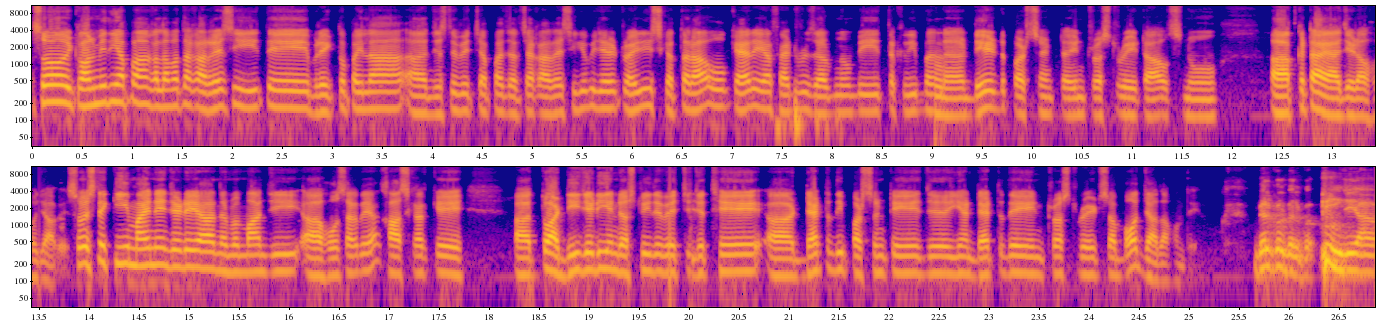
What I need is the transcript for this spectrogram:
ਸੋ ਇਕਨੋਮੀ ਦੀਆਂ ਆਪਾਂ ਗੱਲਾਂ ਬਾਤਾਂ ਕਰ ਰਹੇ ਸੀ ਤੇ ਬ੍ਰੇਕ ਤੋਂ ਪਹਿਲਾਂ ਜਿਸ ਦੇ ਵਿੱਚ ਆਪਾਂ ਚਰਚਾ ਕਰ ਰਹੇ ਸੀਗੇ ਵੀ ਜਿਹੜੇ ਟ੍ਰੈਜਰੀ ਸਕੱਤਰ ਆ, ਉਹ ਕਹਿ ਰਹੇ ਆ ਫੈਡਰਲ ਰਿਜ਼ਰਵ ਨੂੰ ਵੀ ਤਕਰੀਬਨ 1.5% ਇੰਟਰਸਟ ਰੇਟ ਆ ਉਸ ਨੂੰ ਘਟਾਇਆ ਜਿਹੜਾ ਹੋ ਜਾਵੇ। ਸੋ ਇਸ ਤੇ ਕੀ ਮਾਇਨੇ ਜਿਹੜੇ ਆ ਨਰਮਲ ਮਾਨ ਜੀ ਹੋ ਸਕਦੇ ਆ? ਖਾਸ ਕਰਕੇ ਤੁਹਾਡੀ ਜਿਹੜੀ ਇੰਡਸਟਰੀ ਦੇ ਵਿੱਚ ਜਿੱਥੇ ਡੈਟ ਦੀ ਪਰਸੈਂਟੇਜ ਜਾਂ ਡੈਟ ਦੇ ਇੰਟਰਸਟ ਰੇਟਸ ਆ ਬਹੁਤ ਜ਼ਿਆਦਾ ਹੁੰਦੇ ਆ। ਬਿਲਕੁਲ ਬਿਲਕੁਲ। ਜੀ ਆ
